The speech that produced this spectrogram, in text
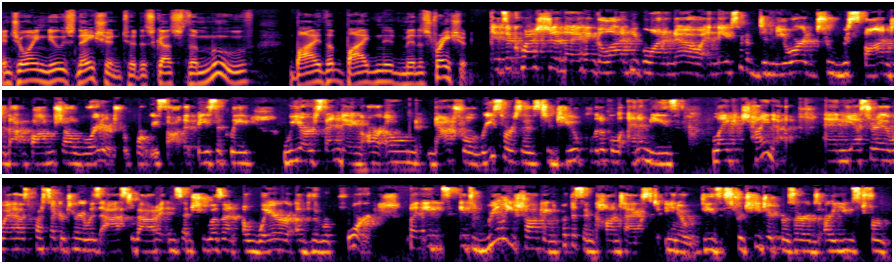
and joined News Nation to discuss the move by the Biden administration. It's a question that I think a lot of people want to know, and they've sort of demurred to respond to that bombshell Reuters report we saw that basically we are sending our own natural resources to geopolitical enemies like China. And yesterday, the White House press secretary was asked about it and said she wasn't aware of the report. But it's it's really shocking to put this in context. You know, these strategic reserves are used for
